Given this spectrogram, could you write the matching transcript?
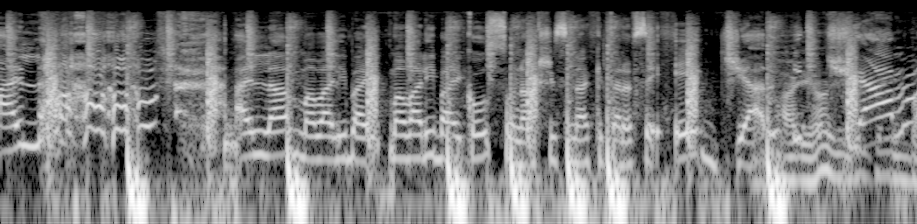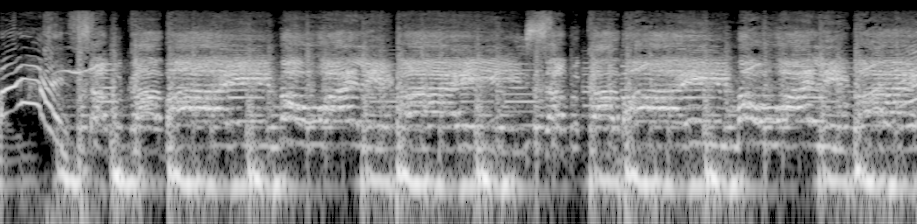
आई लव आई लव मवाली बाई मवाली बाई को सोनाक्षी सिन्हा की तरफ़ से एक जादू की सबका भाई मवाली भाई सबका भाई मवाली भाई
